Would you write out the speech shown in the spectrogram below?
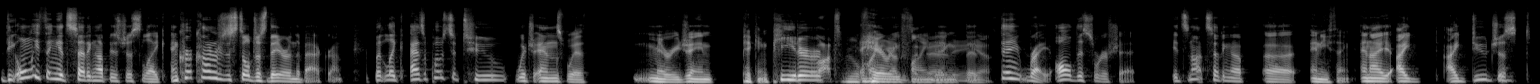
the only thing it's setting up is just like, and Curt Connors is still just there in the background. But like as opposed to two, which ends with Mary Jane picking Peter, Lots of finding Harry finding the yes. thing, right? All this sort of shit. It's not setting up uh, anything, and I, I, I do just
